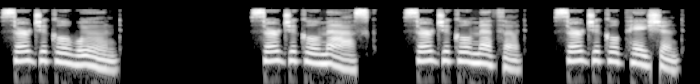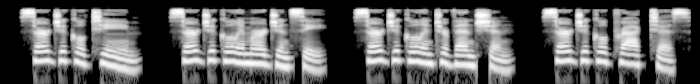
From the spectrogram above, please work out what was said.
surgical wound, surgical mask, surgical method, surgical patient, surgical team, surgical emergency, surgical intervention, surgical practice,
